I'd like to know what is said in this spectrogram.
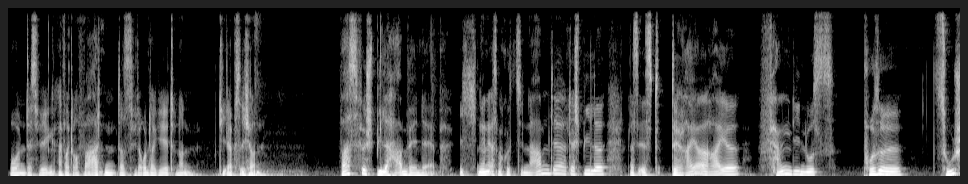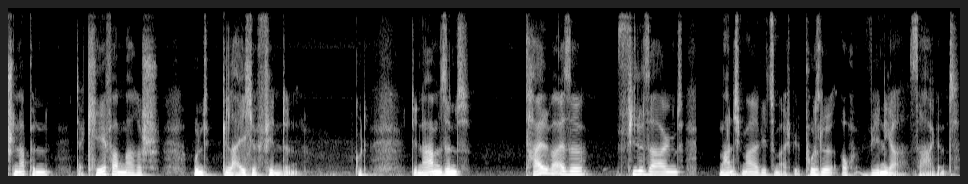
Und deswegen einfach darauf warten, dass es wieder runtergeht und dann die App sichern. Was für Spiele haben wir in der App? Ich nenne erstmal kurz den Namen der, der Spiele. Das ist Dreierreihe, Fang die Nuss, Puzzle, Zuschnappen, der Käfermarsch, und Gleiche finden. Gut, die Namen sind teilweise vielsagend, manchmal, wie zum Beispiel Puzzle, auch weniger sagend.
